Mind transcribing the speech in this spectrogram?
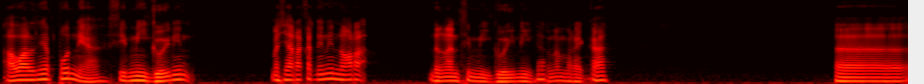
Awalnya pun ya si Migo ini masyarakat ini norak dengan si Migo ini karena mereka eh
